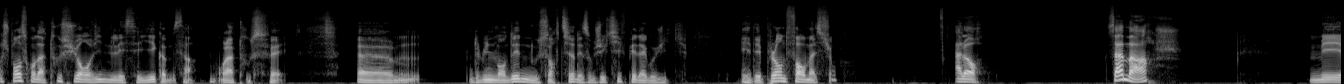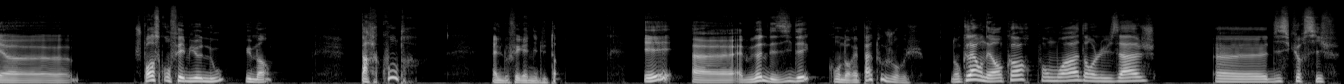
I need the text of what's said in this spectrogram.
je pense qu'on a tous eu envie de l'essayer comme ça. On l'a tous fait. Euh, de lui demander de nous sortir des objectifs pédagogiques et des plans de formation. Alors, ça marche, mais euh, je pense qu'on fait mieux, nous, humains. Par contre, elle nous fait gagner du temps. Et euh, elle nous donne des idées qu'on n'aurait pas toujours eues. Donc là, on est encore, pour moi, dans l'usage discursif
